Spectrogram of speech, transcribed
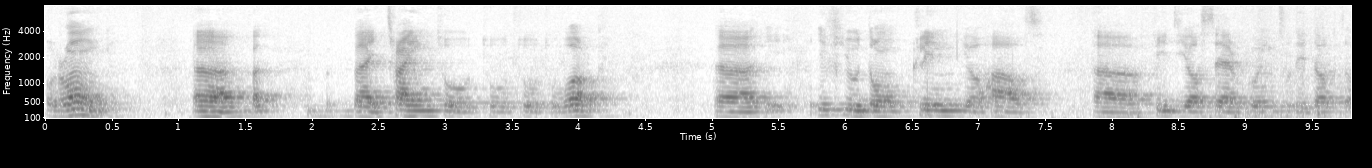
wrong uh, but by trying to, to, to, to work. Uh, if you don't clean your house, uh, feed yourself, going to the doctor,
